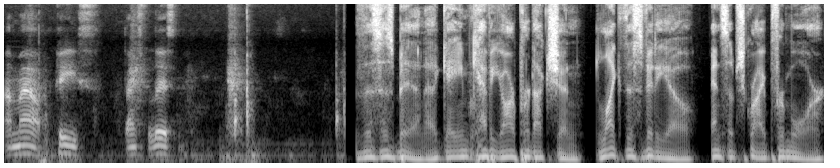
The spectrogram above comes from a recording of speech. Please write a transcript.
I'm out. Peace. Thanks for listening. This has been a Game Caviar production. Like this video and subscribe for more.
